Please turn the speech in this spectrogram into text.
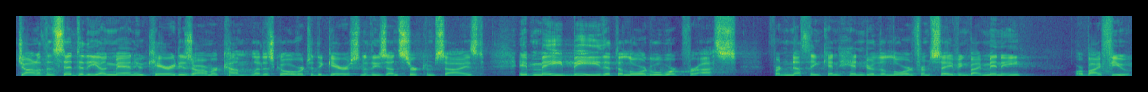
Jonathan said to the young man who carried his armor, Come, let us go over to the garrison of these uncircumcised. It may be that the Lord will work for us, for nothing can hinder the Lord from saving by many or by few.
